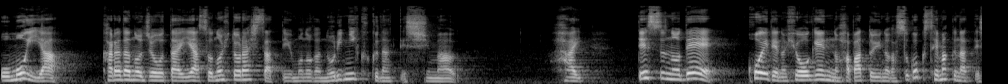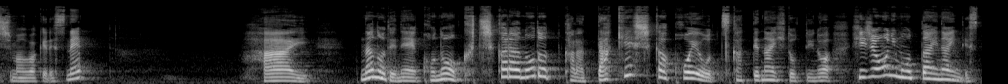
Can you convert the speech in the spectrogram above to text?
思いや体の状態やその人らしさっていうものが乗りにくくなってしまう。はい。ですので、声での表現の幅というのがすごく狭くなってしまうわけですね。はい。なのでね、この口から喉からだけしか声を使ってない人っていうのは非常にもったいないんです。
